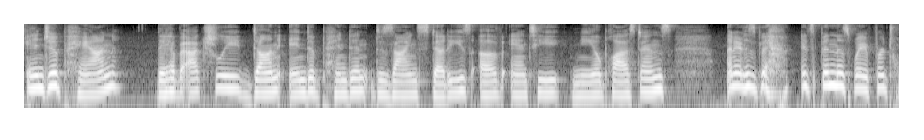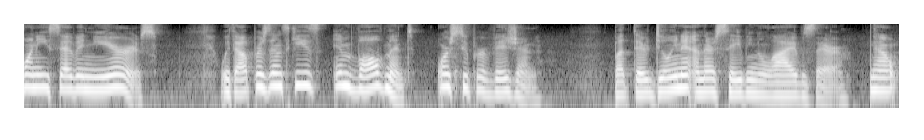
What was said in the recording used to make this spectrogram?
In Japan, they have actually done independent design studies of anti neoplastons, and it has been it's been this way for 27 years without Burzynski's involvement or supervision. But they're doing it and they're saving lives there. Now,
